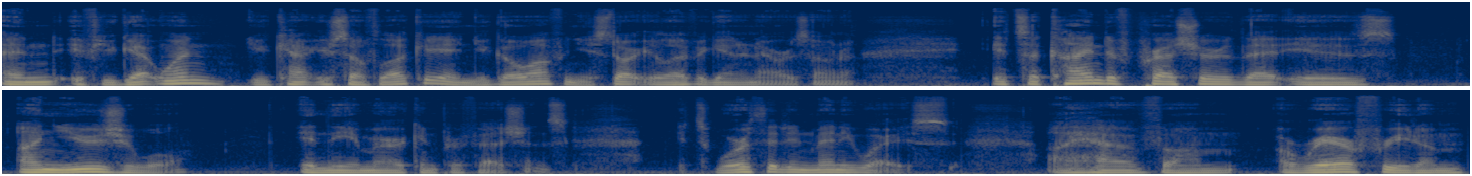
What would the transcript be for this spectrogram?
And if you get one, you count yourself lucky and you go off and you start your life again in Arizona. It's a kind of pressure that is unusual in the American professions. It's worth it in many ways. I have um, a rare freedom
